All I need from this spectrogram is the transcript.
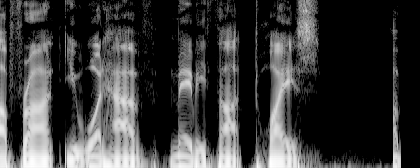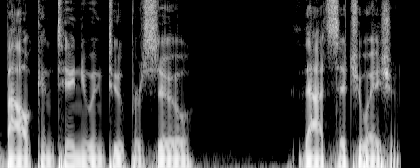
up front, you would have maybe thought twice about continuing to pursue that situation.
